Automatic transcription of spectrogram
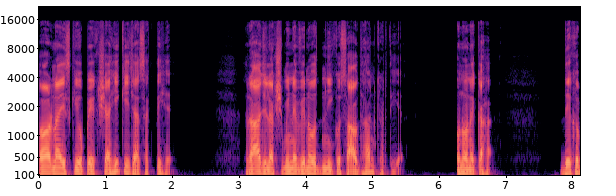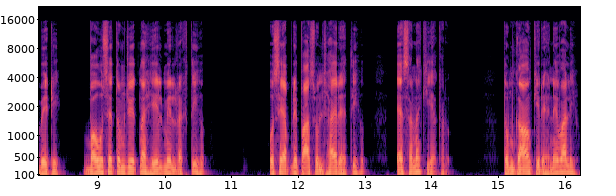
और न इसकी उपेक्षा ही की जा सकती है। राजलक्ष्मी ने विनोदनी को सावधान कर दिया। उन्होंने कहा, देखो बेटी, बहू से तुम जो इतना हेलमेल रखती हो, उसे अपने पास उलझाए रहती हो, ऐसा न किया करो। तुम गाँव की रहने वाली हो।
